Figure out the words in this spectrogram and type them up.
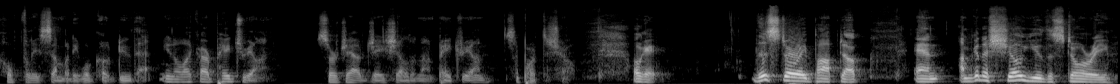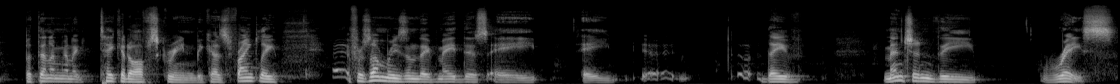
Hopefully somebody will go do that. You know, like our Patreon. Search out Jay Sheldon on Patreon. Support the show. Okay. This story popped up, and I'm going to show you the story, but then I'm going to take it off screen because, frankly, for some reason, they've made this a a they've mentioned the race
